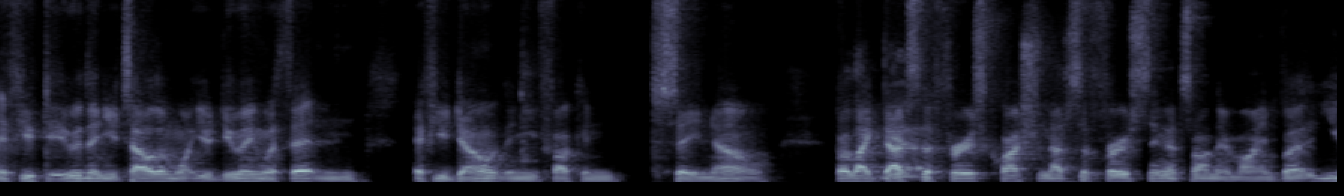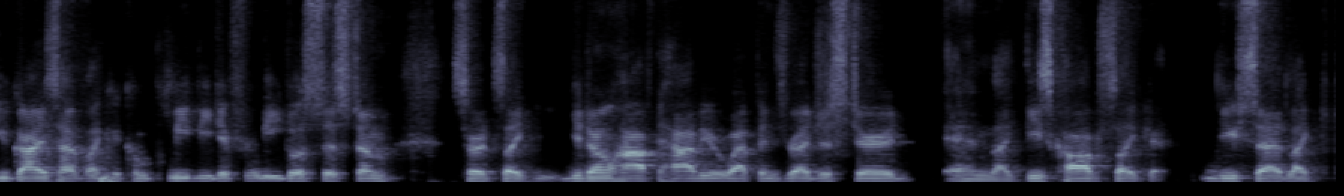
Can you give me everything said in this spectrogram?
If you do, then you tell them what you're doing with it. And if you don't, then you fucking say no. But like that's Yeah. the first question. That's the first thing that's on their mind. But you guys have like a completely different legal system. So it's like you don't have to have your weapons registered. And like these cops, like you said, like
